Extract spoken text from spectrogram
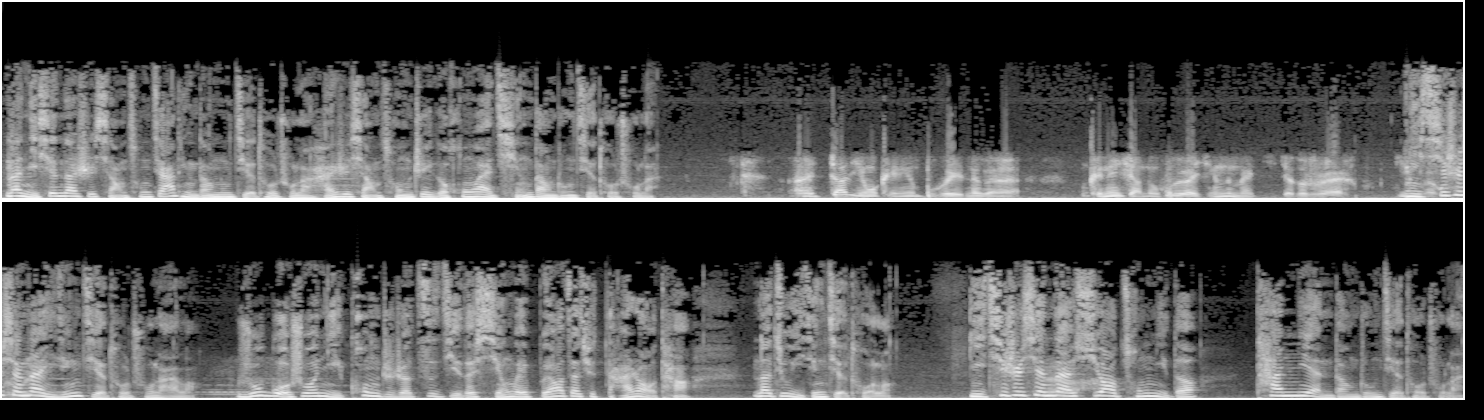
那你现在是想从家庭当中解脱出来，还是想从这个婚外情当中解脱出来？呃，家庭我肯定不会那个，肯定想从婚外情里面解脱出来。你其实现在已经解脱出来了。如果说你控制着自己的行为，不要再去打扰他，那就已经解脱了。你其实现在需要从你的贪念当中解脱出来。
